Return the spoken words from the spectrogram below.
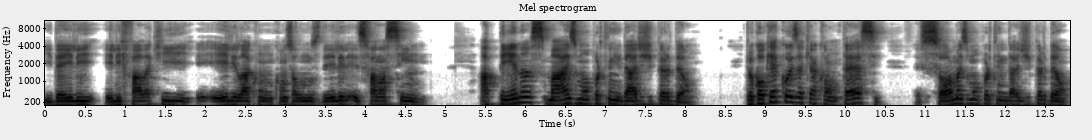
E daí ele, ele fala que ele lá com, com os alunos dele, eles falam assim: apenas mais uma oportunidade de perdão. Então qualquer coisa que acontece é só mais uma oportunidade de perdão.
